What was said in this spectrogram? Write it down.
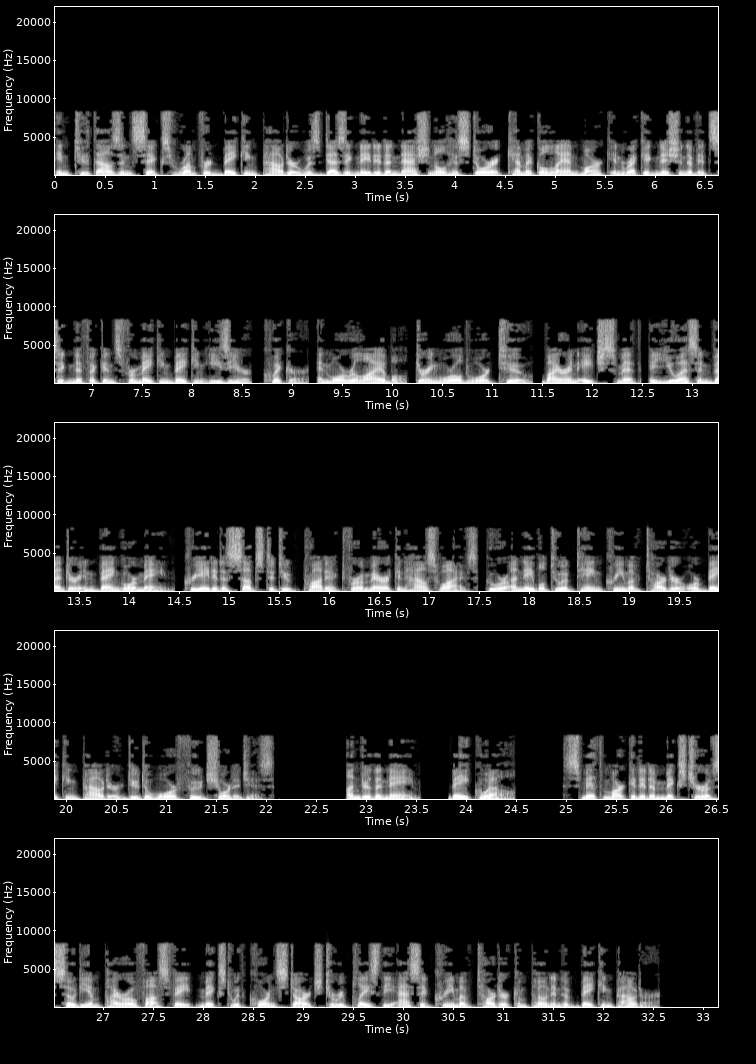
In 2006 Rumford baking powder was designated a National Historic Chemical Landmark in recognition of its significance for making baking easier, quicker, and more reliable. During World War II, Byron H. Smith, a U.S. inventor in Bangor, Maine, created a substitute product for American housewives, who were unable to obtain cream of tartar or baking powder due to war food shortages. Under the name, Bakewell, Smith marketed a mixture of sodium pyrophosphate mixed with corn starch to replace the acid cream of tartar component of baking powder.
